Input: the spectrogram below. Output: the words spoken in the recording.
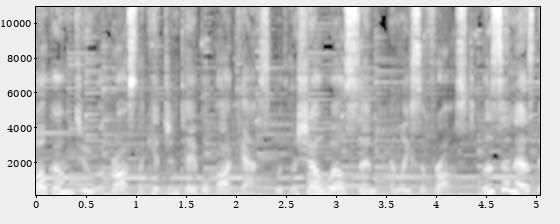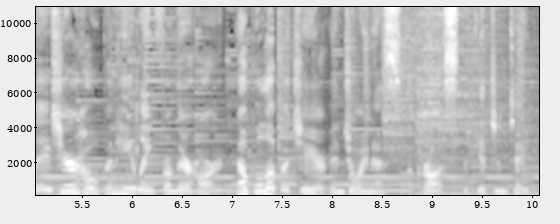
Welcome to Across the Kitchen Table podcast with Michelle Wilson and Lisa Frost. Listen as they share hope and healing from their heart. Now pull up a chair and join us across the kitchen table.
